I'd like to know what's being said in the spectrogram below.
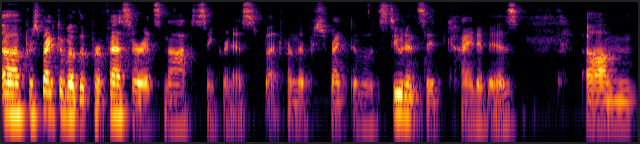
uh, perspective of the professor, it's not synchronous, but from the perspective of the students, it kind of is. Um,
